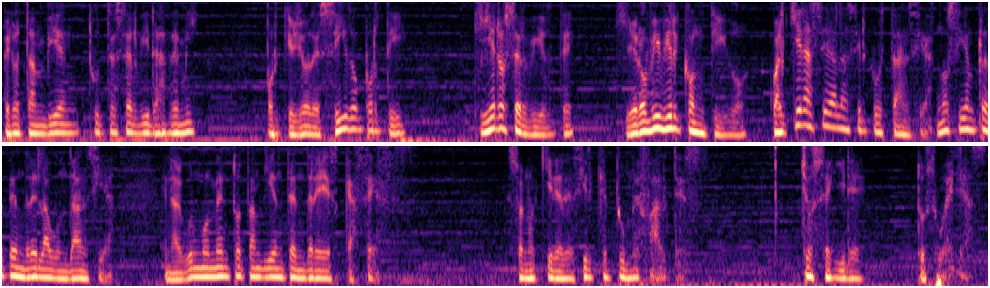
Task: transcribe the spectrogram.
Pero también tú te servirás de mí, porque yo decido por ti, quiero servirte, quiero vivir contigo, cualquiera sea las circunstancias, no siempre tendré la abundancia, en algún momento también tendré escasez. Eso no quiere decir que tú me faltes. Yo seguiré tus huellas.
